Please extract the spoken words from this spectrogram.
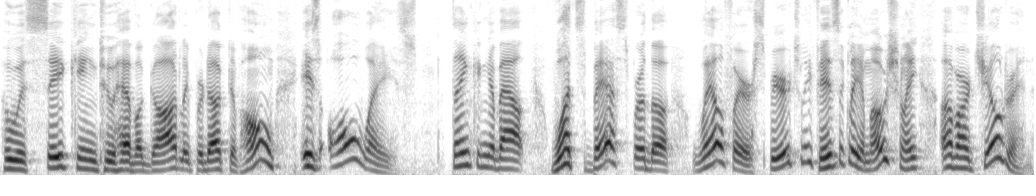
who is seeking to have a godly, productive home is always thinking about what's best for the welfare, spiritually, physically, emotionally, of our children.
